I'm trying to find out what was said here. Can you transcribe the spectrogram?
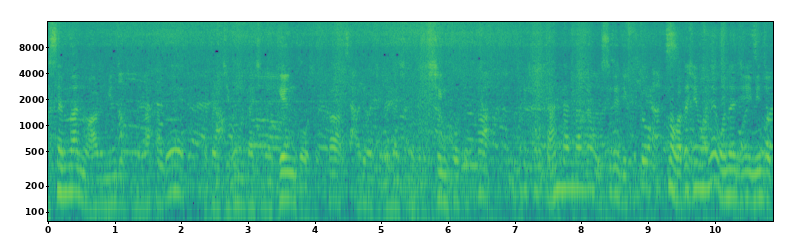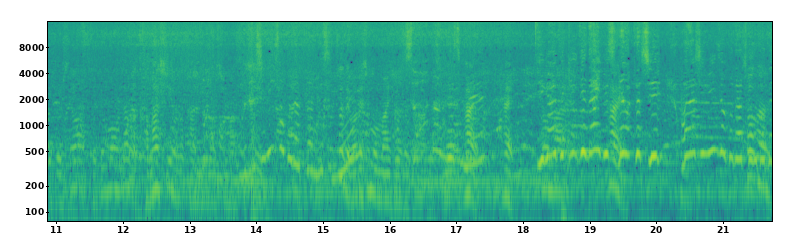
1000万のある民族の中でやっぱり自分たちの言語とかあるいは自分たちの信仰とかそれからだんだんだんだん薄れていくと、まあ、私もね同じ民族としてはとてもなんか悲しいような感じもします同じ民族だったんですね。そうで私も満州族なんですね。はい、はい意外と聞いてないですね、はい、私、同じ民族だったので、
